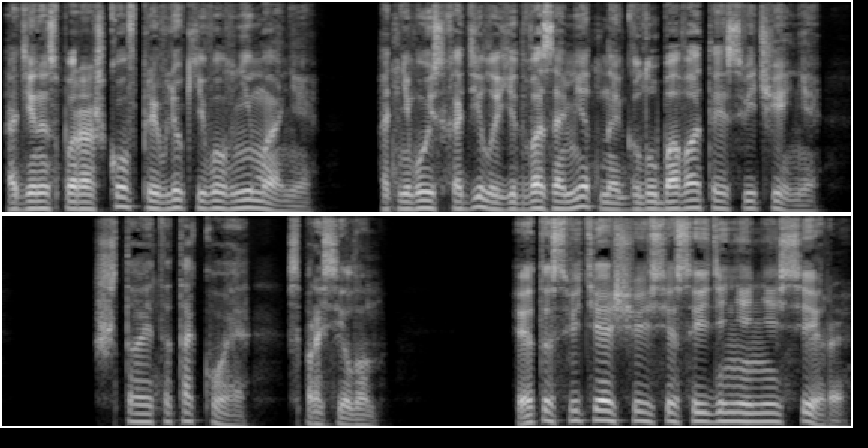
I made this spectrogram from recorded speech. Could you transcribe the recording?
Один из порошков привлек его внимание. От него исходило едва заметное голубоватое свечение. «Что это такое?» — спросил он. «Это светящееся соединение серы.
